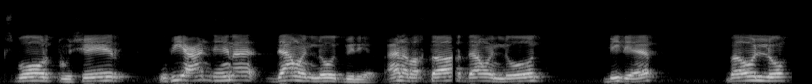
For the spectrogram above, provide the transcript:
export و share وفي عندي هنا download PDF أنا بختار download PDF بقول له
